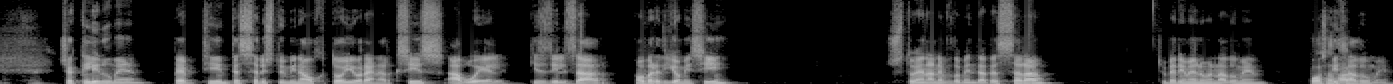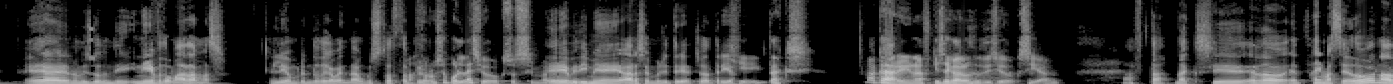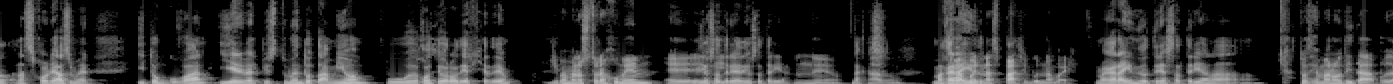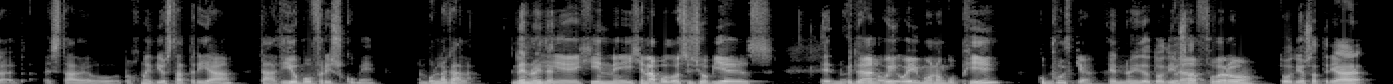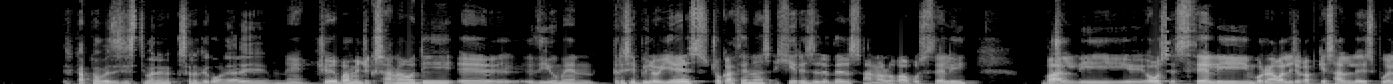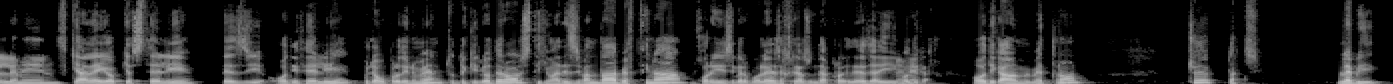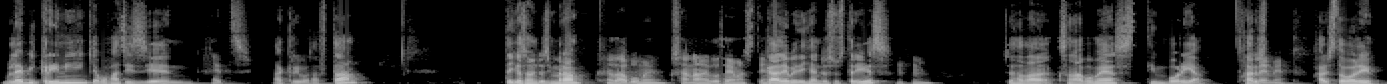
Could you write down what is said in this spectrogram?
Και κλείνουμε πέμπτη, 4 του μήνα, 8 η ώρα έναρξης, ΑΠΟΕΛ και Ζιλζάρ, over 2,5 στο 1,74 και περιμένουμε να δούμε Πόσα τι θα... θα δούμε. Ε, νομίζω ότι είναι η εβδομάδα μας. Λίγο πριν το 15 Αύγουστο θα Μα πει... θεωρώ σε πολλά αισιοδόξο σήμερα. Ε, επειδή με άρεσε μου και τρία- και τα τρία. Οκ, εντάξει. Μακάρι να βγει σε καλό του τη αισιοδοξία. Αυτά. Εντάξει, εδώ, ε, θα είμαστε εδώ να, να σχολιάσουμε ή τον κουβάν ή ευελπιστούμε το ταμείο που εγώ θεωρώ ότι έρχεται. Είπαμε ως τώρα έχουμε... ε, 2 στα δι- 3, 2 στα 3. Ναι, Εντάξει. να δούμε. Μακάρα Κάπου γίνει, να σπάσει, πού να πάει. μακάρα γίνει το 3 στα 3 να... Το θέμα είναι ότι τα, που τα- στα, που έχουμε δύο στα τρία, τα δύο που βρίσκουμε είναι πολλά καλά. Ναι, εννοείται. Είχε, είχε αποδόσεις οι οποίες Εννοείται, ήταν το, όχι, όχι μόνο κουπί, κουπούθια. εννοείται το 2 Ήταν στα, φοβερό. το 2 στα 3 σε κάποιον παίζει σύστημα είναι εξαιρετικό. Δηλαδή, Ναι. Και είπαμε και ξανά ότι ε, διούμε τρεις επιλογές και ο καθένας χειρίζεται τις ανάλογα όπως θέλει. Βάλει όσες θέλει, μπορεί να βάλει και κάποιες άλλες που έλεμε. και λέει όποιος θέλει, παίζει ό,τι θέλει, που και εγώ προτείνουμε, και το κυριότερο, στοιχηματίζει πάντα απευθύνα, χωρίς υπερβολές, δεν χρειάζονται ακροητές, δηλαδή Με ό,τι, μέτρο. ό,τι κάνουμε με μέτρο. Και εντάξει. Βλέπει, βλέπει, κρίνει και αποφασίζει. Εν, Έτσι. ακριβώς αυτά. Τελειώσαμε και σήμερα. Θα τα πούμε ξανά, εδώ θα είμαστε. Καλή επιτυχία και στους τρεις Μμμ. και θα τα ξαναπούμε στην πορεία. Τα Ευχαριστώ, λέμε. ευχαριστώ πολύ.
